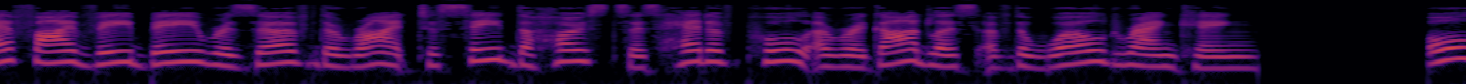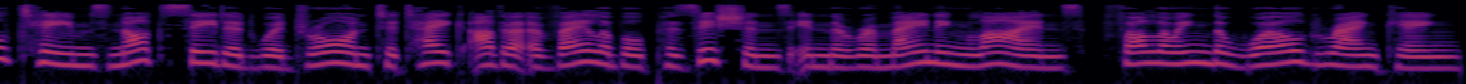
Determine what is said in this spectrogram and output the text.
FIVB reserved the right to seed the hosts as head of pool A regardless of the world ranking. All teams not seeded were drawn to take other available positions in the remaining lines, following the world ranking.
